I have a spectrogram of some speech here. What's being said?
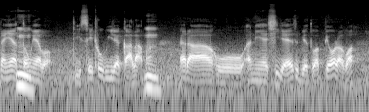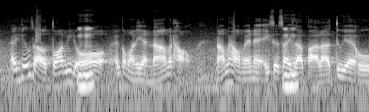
2ရက်3ရက်ပေါ့ဒီဆေးထိုးပြီးတဲ့ကာလမှာအဲ့ဒါဟိုအနေရရှိတယ်ဆိုပြီးတော့ तू ကပြောတာကွာအဲ့ဒီဥစ္စာကိုသွားပြီးတော့အဲ့ကောင်မလေးကနားမထောင်ဘူး နားမထောင်မဲနဲ့ exercise ကပါလာသူ့ရဲ့ဟို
